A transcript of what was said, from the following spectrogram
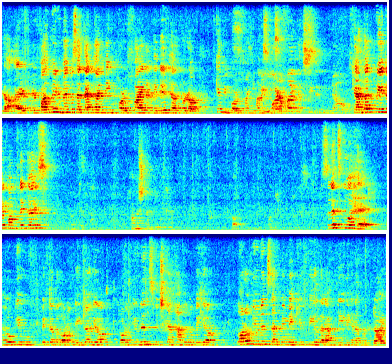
Yeah, I, I Falguni remembers at that time being horrified and they did help her out. It can be horrifying. I if you mean, see horrified that she didn't know. Can that create a conflict, guys? How much time do we have? Oh. So let's go ahead. I hope you picked up a lot of data here, a lot of units which can happen over here, a lot of units that may make you feel that I'm bleeding and I'm going to die.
